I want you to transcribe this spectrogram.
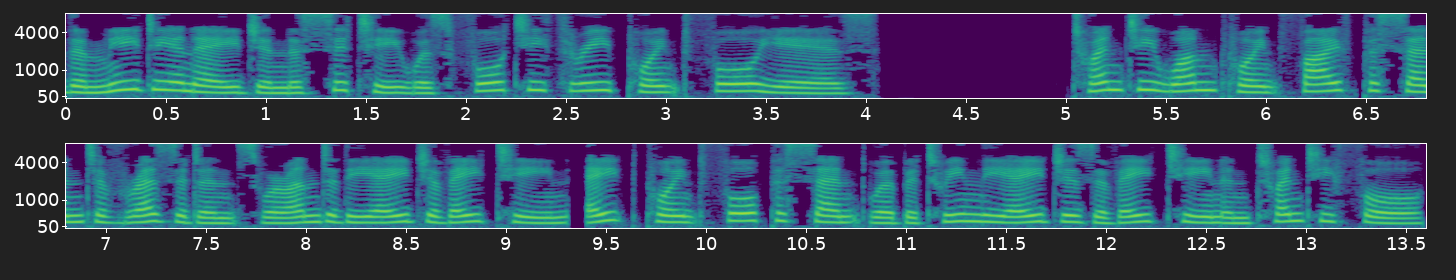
The median age in the city was 43.4 years. 21.5% of residents were under the age of 18, 8.4% were between the ages of 18 and 24,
